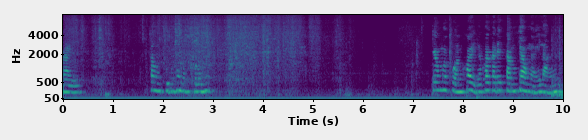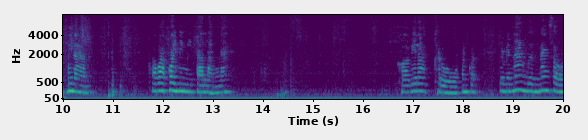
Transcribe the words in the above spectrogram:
ล ต้องกินให้มันคุ้มเจ้ามาขวางค่อยเดี๋ยวค่อยก็ได้ตำเจ้าไงหลังไม่นาน เพราะว่าค่อยไม่มีตาหลังนะ ขอเวลาโครมันก่อนจะเป็นนั่งเบิงนั่งสอง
